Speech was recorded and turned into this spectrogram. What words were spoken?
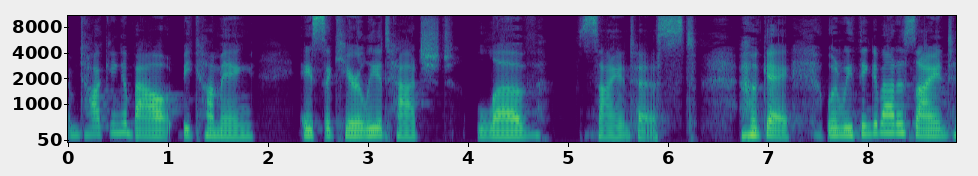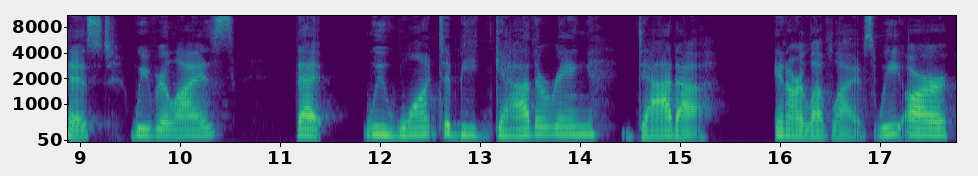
I'm talking about becoming a securely attached love scientist. Okay. When we think about a scientist, we realize that we want to be gathering data in our love lives. We are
